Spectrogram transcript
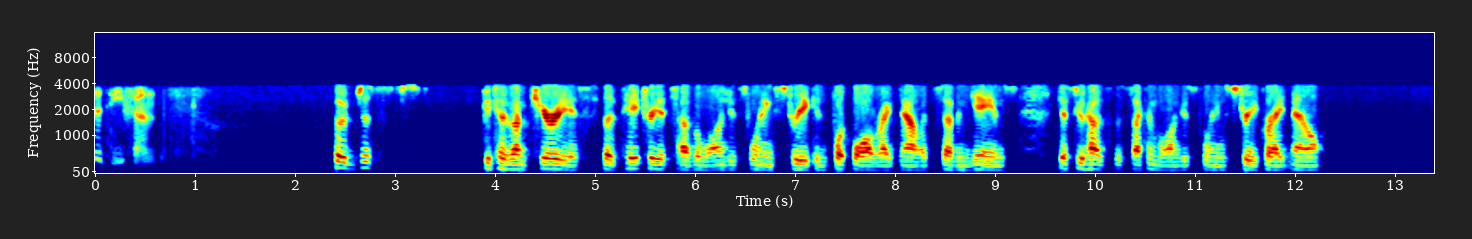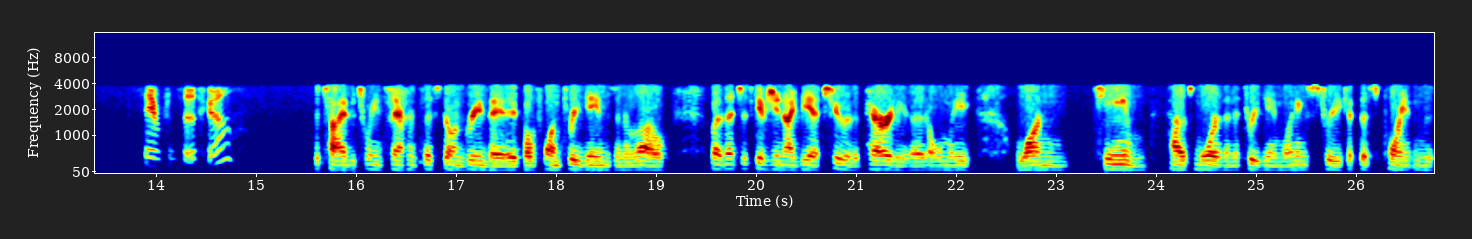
the defense. So just because I'm curious, the Patriots have the longest winning streak in football right now at seven games. Guess who has the second longest winning streak right now? San Francisco. The tie between San Francisco and Green Bay. They both won three games in a row. But that just gives you an idea too of the parity that only one team has more than a three game winning streak at this point in the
